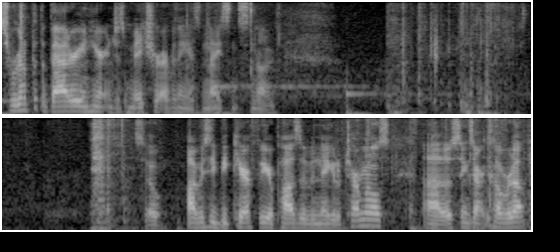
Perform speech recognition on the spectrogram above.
So we're gonna put the battery in here and just make sure everything is nice and snug. So obviously be careful your positive and negative terminals. Uh, those things aren't covered up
